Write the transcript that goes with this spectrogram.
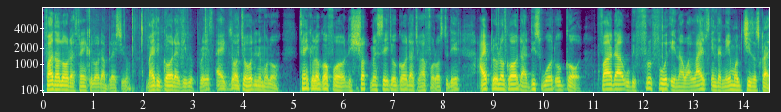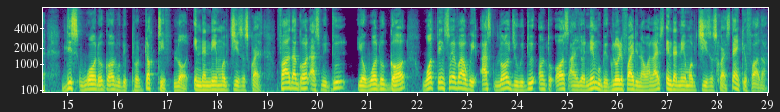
Father, Lord, I thank you, Lord, I bless you. Mighty God, I give you praise. I exalt your holy name, O Lord. Thank you, Lord God, for the short message, oh God, that you have for us today. I pray, Lord God, that this word, oh God, Father, will be fruitful in our lives in the name of Jesus Christ. This word, oh God, will be productive, Lord, in the name of Jesus Christ. Father God, as we do your word, O God, what things soever we ask, Lord, you will do unto us, and your name will be glorified in our lives in the name of Jesus Christ. Thank you, Father.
